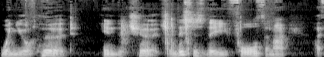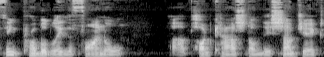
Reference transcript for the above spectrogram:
when you're hurt in the church. And this is the fourth, and I, I think probably the final uh, podcast on this subject.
